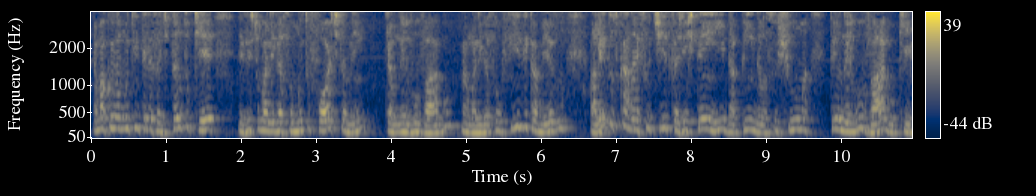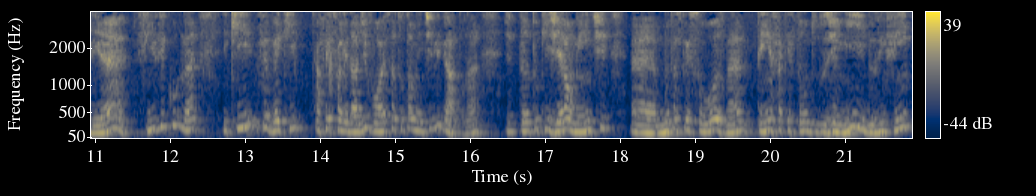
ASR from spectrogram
é uma coisa muito interessante. Tanto que existe uma ligação muito forte também que é o nervo vago, é uma ligação física mesmo. Além dos canais sutis que a gente tem aí, da píndala, sushuma, tem o nervo vago, que ele é físico, né? E que você vê que a sexualidade e voz está totalmente ligado, né? De tanto que geralmente é, muitas pessoas né, têm essa questão dos gemidos, enfim,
